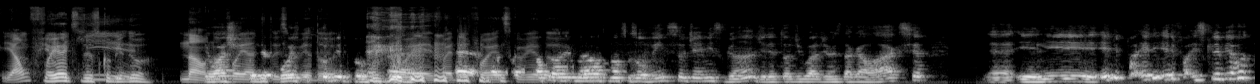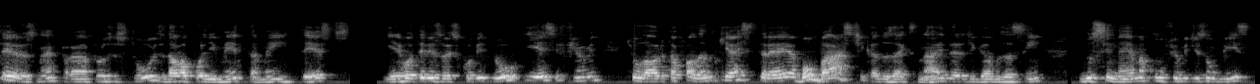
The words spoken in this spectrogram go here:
e é um filme Foi antes que... do Scooby-Doo? Não, eu não foi antes do Scooby-Doo. Scooby foi, foi depois é, do Scooby-Doo. Para lembrar os nossos ouvintes, o James Gunn, diretor de Guardiões da Galáxia, é, ele, ele, ele, ele, escrevia roteiros né, para os estúdios, dava polimento também em textos, e ele roteirizou Scooby-Doo e esse filme que o Lauro está falando, que é a estreia bombástica do Zack Snyder, digamos assim, no cinema com o filme de zumbis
